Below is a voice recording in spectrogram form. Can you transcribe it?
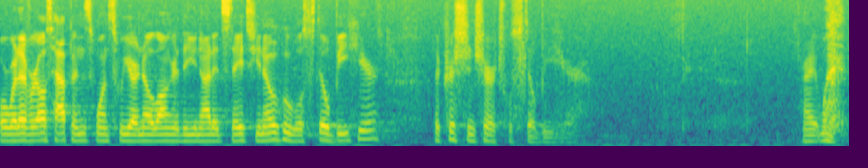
or whatever else happens once we are no longer the United States, you know who will still be here? The Christian church will still be here. Right?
